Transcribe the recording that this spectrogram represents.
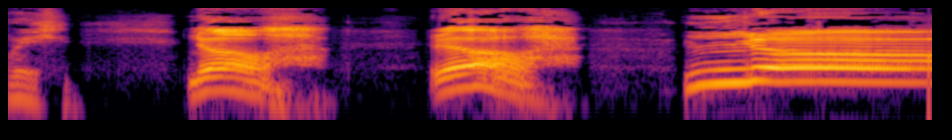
Wait. No. No. No.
